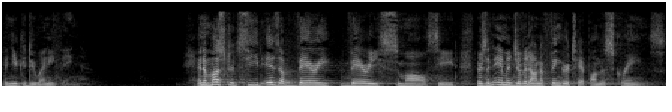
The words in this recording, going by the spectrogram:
then you could do anything. And a mustard seed is a very, very small seed. There's an image of it on a fingertip on the screens.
